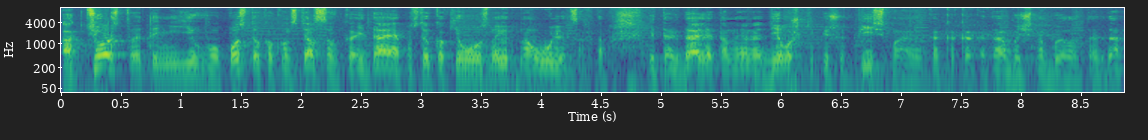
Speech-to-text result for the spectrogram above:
актерство это не его. После того, как он снялся в Гайдае, после того, как его узнают на улицах там, и так далее, там, наверное, девушки пишут письма, как, как, как это обычно было тогда.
